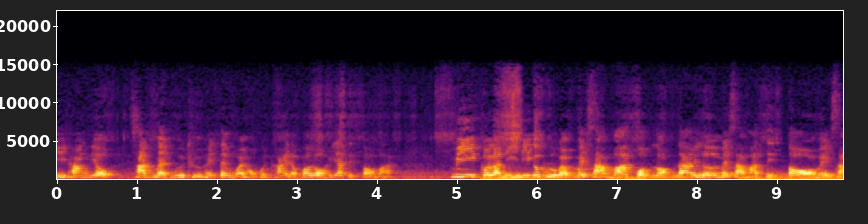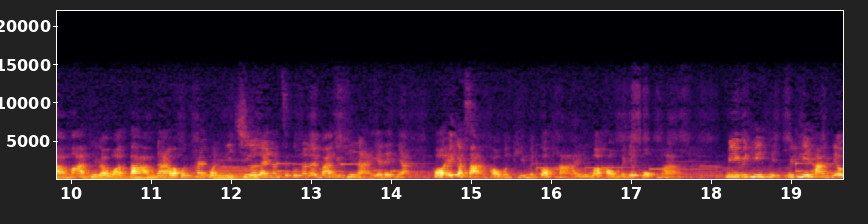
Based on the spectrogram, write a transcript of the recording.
มีทางเดียวชาร์จแบตมือถือให้เต็มไว้ของคนไข้แล้วก็รอให้ญาติติดต่อมา มีกรณีนี้ก็คือแบบไม่สามารถปลดล็อกได้เลย ไม่สามารถติดต่อไม่สามารถที่แบบว่าตามได้ว่าคนไข้คนนี้ชื่ออะไรนามสกุลอะไรบ้างอยู่ที่ไหนอะไรเงี้ยเพราะว่าเอกสารเขาบางทีมันก็หายหรือว่าเขาไม่ได้พกมา มีวิธีวิธีทางเดียว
